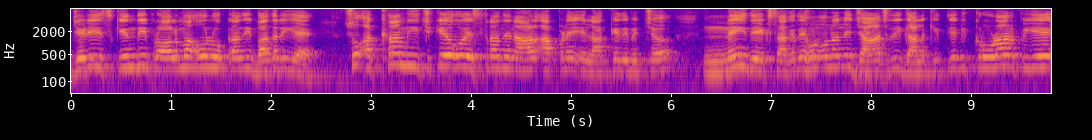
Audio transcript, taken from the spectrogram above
ਜਿਹੜੀ ਸਕਿਨ ਦੀ ਪ੍ਰੋਬਲਮ ਆ, ਉਹ ਲੋਕਾਂ ਦੀ ਵੱਧ ਰਹੀ ਹੈ। ਸੋ ਅੱਖਾਂ ਮੀਚ ਕੇ ਉਹ ਇਸ ਤਰ੍ਹਾਂ ਦੇ ਨਾਲ ਆਪਣੇ ਇਲਾਕੇ ਦੇ ਵਿੱਚ ਨਹੀਂ ਦੇਖ ਸਕਦੇ। ਹੁਣ ਉਹਨਾਂ ਨੇ ਜਾਂਚ ਦੀ ਗੱਲ ਕੀਤੀ ਹੈ ਕਿ ਕਰੋੜਾਂ ਰੁਪਏ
